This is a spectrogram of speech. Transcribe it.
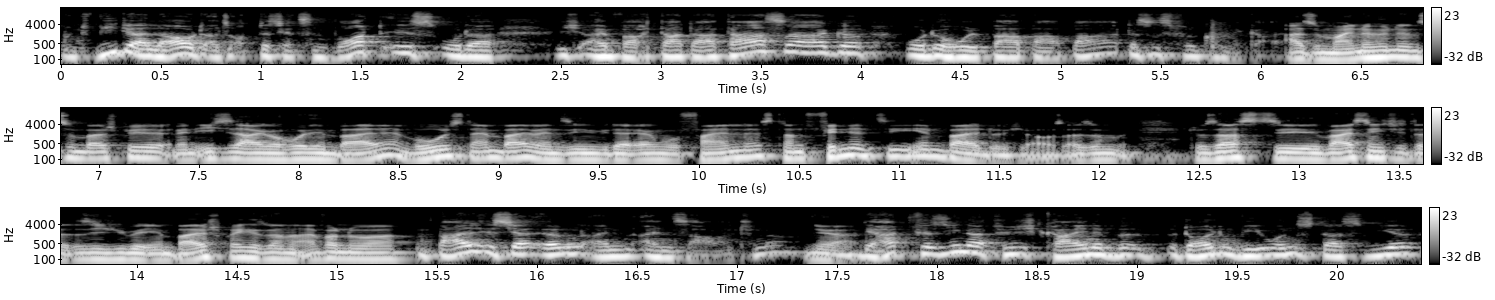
Und wieder laut, also ob das jetzt ein Wort ist oder ich einfach da, da, da sage oder hol ba, ba, ba, das ist vollkommen egal. Also meine Hündin zum Beispiel, wenn ich sage, hol den Ball, wo ist dein Ball, wenn sie ihn wieder irgendwo fallen lässt, dann findet sie ihren Ball durchaus. Also du sagst, sie weiß nicht, dass ich über ihren Ball spreche, sondern einfach nur... Ball ist ja irgendein ein Sound. Ne? Ja. Der hat für sie natürlich keine Bedeutung wie uns, dass wir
